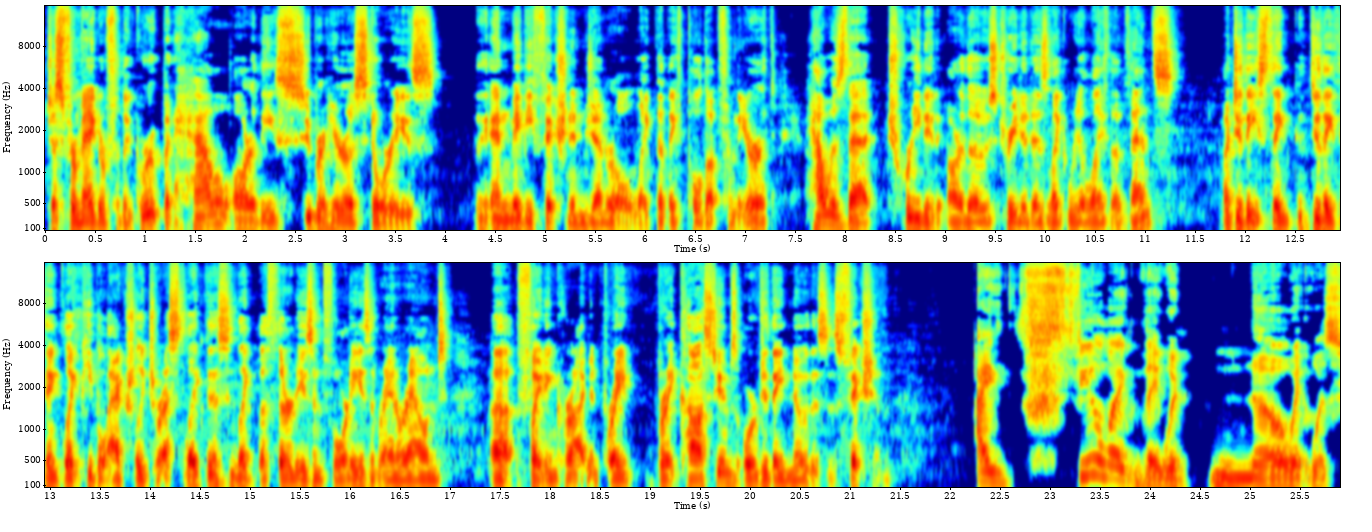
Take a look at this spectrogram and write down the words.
just for Meg or for the group, but how are these superhero stories and maybe fiction in general, like that they've pulled up from the earth? How is that treated? Are those treated as like real life events? Or do they think do they think like people actually dressed like this in like the 30s and 40s and ran around uh, fighting crime in bright bright costumes, or do they know this is fiction? I feel like they would know it was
